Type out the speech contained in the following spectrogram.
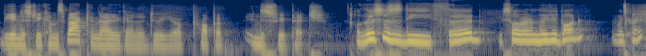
the industry comes back, and now you're going to do your proper industry pitch. Well, this is the third Accelerator Movie Pod. Am I correct?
